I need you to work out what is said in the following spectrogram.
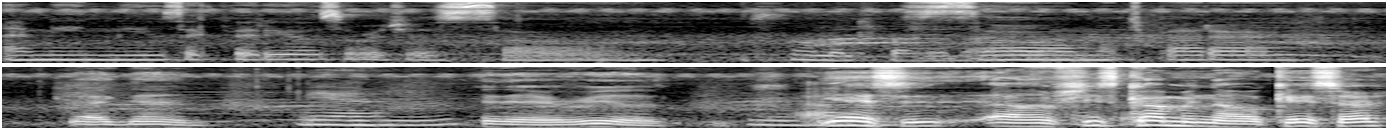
I mean, music videos were just so, So much better. so much better. Back then, Yeah. hmm yeah, they're real. Uh, Yes, um, she's coming now. Okay, sir.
